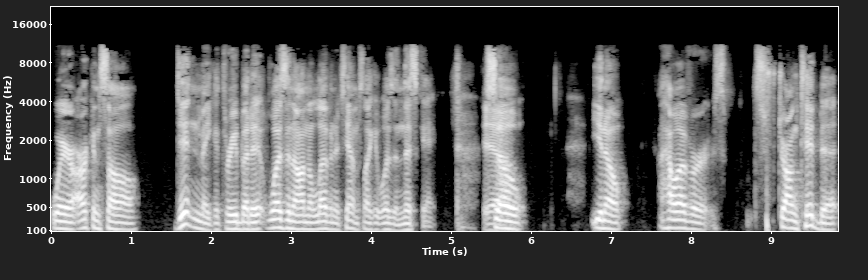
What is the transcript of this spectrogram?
where Arkansas didn't make a three, but it wasn't on 11 attempts like it was in this game. Yeah. So, you know, however, s- strong tidbit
